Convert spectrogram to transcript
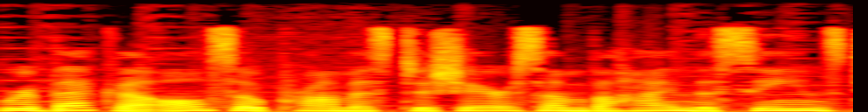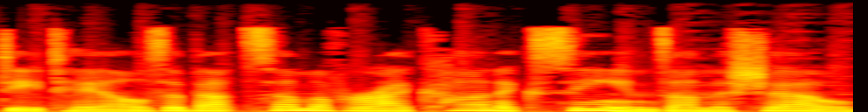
Rebecca also promised to share some behind-the-scenes details about some of her iconic scenes on the show.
